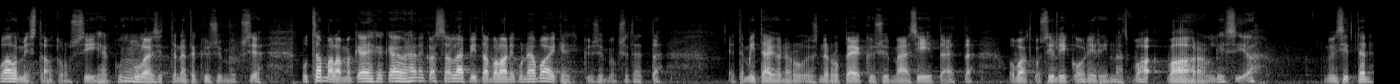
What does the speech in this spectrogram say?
valmistautunut siihen, kun mm. tulee sitten näitä kysymyksiä. Mutta samalla mä ehkä käyn hänen kanssaan läpi tavallaan niin kuin nämä vaikeat kysymykset, että että mitä jos ne rupeaa kysymään siitä, että ovatko silikonirinnat va- vaarallisia. niin sitten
